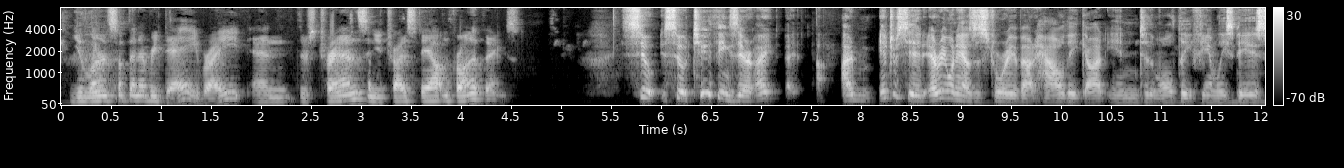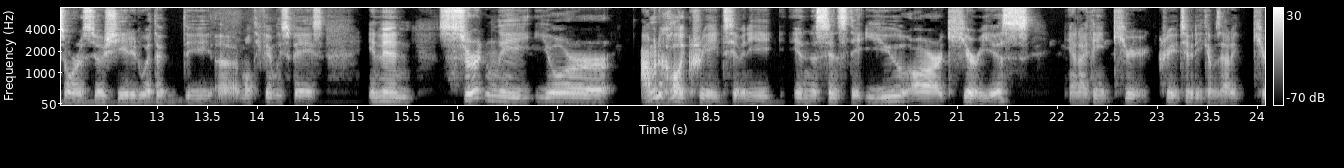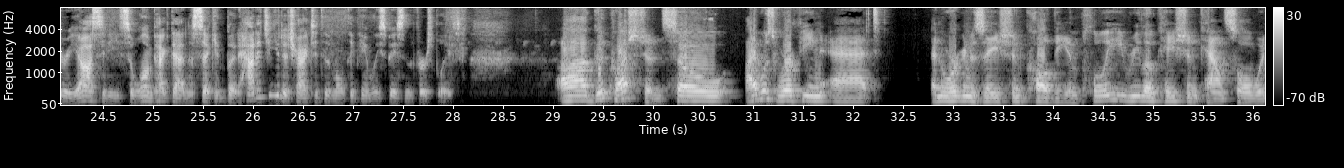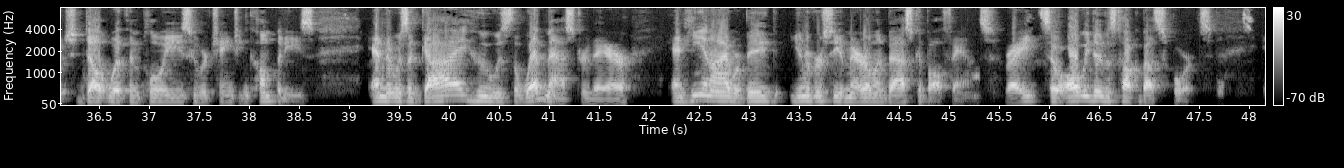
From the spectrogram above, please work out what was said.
you learn something every day, right? And there's trends, and you try to stay out in front of things. So, so two things there. I, I am interested. Everyone has a story about how they got into the multifamily space or associated with the, uh, multifamily space, and then certainly your I'm going to call it creativity in the sense that you are curious, and I think creativity comes out of curiosity. So we'll unpack that in a second. But how did you get attracted to the multifamily space in the first place? Uh, good question. So I was working at an organization called the Employee Relocation Council, which dealt with employees who were changing companies. And there was a guy who was the webmaster there, and he and I were big University of Maryland basketball fans, right? So all we did was talk about sports.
